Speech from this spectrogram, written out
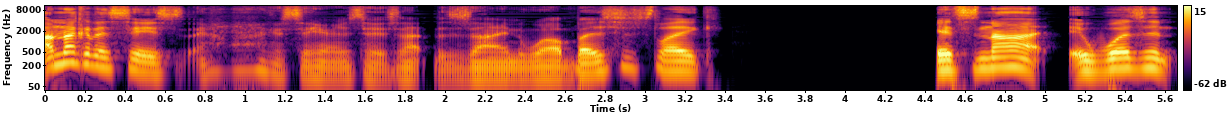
I'm not gonna say it's I'm not gonna sit here and say it's not designed well, but it's just like it's not it wasn't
